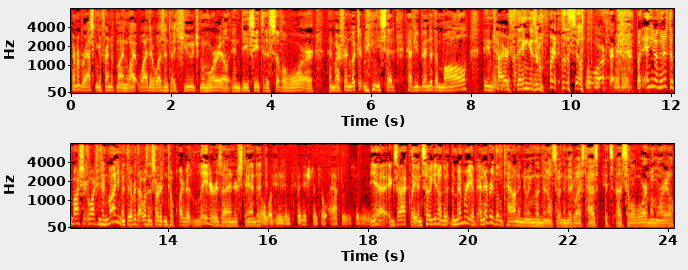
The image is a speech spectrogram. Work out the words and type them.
I remember asking a friend of mine why why there wasn't a huge memorial in D.C. to the Civil War, and my friend looked at me and he said, "Have you been to the mall? The entire Mm-hmm. thing is a memorial to the Civil War." But and you know, there's the Washington Monument there, but that wasn't started until quite a bit later, as I understand it. No, it wasn't even finished until after the Civil War. Yeah, exactly. And so, you know, the, the memory of, and every little town in New England and also in the Midwest has its uh, Civil War memorial.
